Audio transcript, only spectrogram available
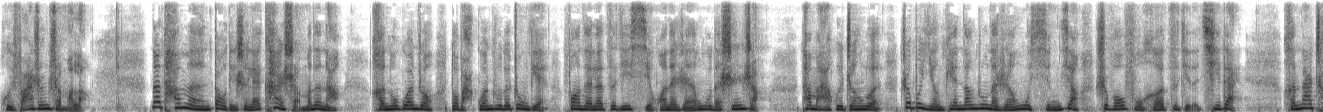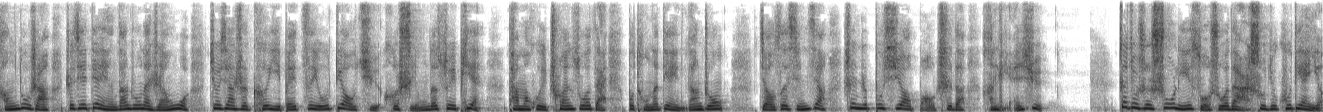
会发生什么了。那他们到底是来看什么的呢？很多观众都把关注的重点放在了自己喜欢的人物的身上。他们还会争论这部影片当中的人物形象是否符合自己的期待。很大程度上，这些电影当中的人物就像是可以被自由调取和使用的碎片，他们会穿梭在不同的电影当中，角色形象甚至不需要保持的很连续。这就是书里所说的数据库电影。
